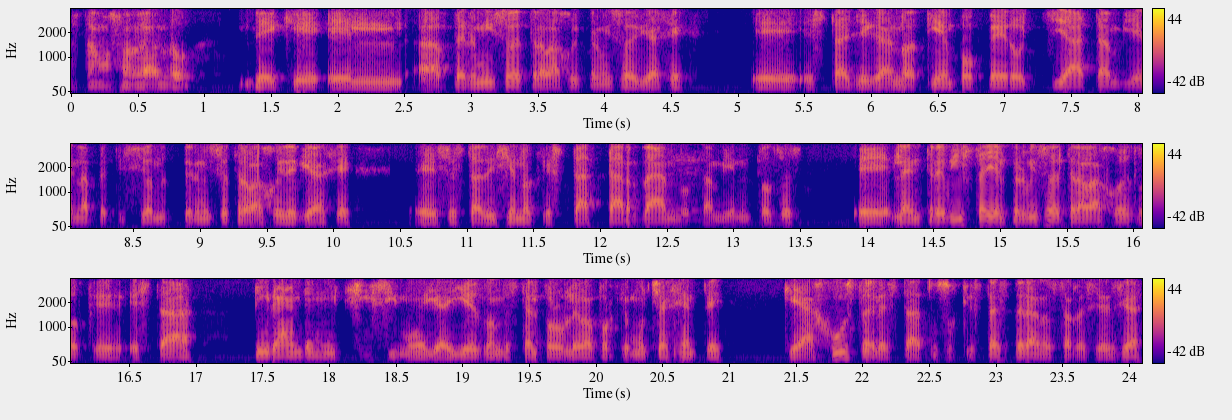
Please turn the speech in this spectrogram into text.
estamos hablando de que el permiso de trabajo y permiso de viaje eh, está llegando a tiempo, pero ya también la petición de permiso de trabajo y de viaje eh, se está diciendo que está tardando también. Entonces, eh, la entrevista y el permiso de trabajo es lo que está durando muchísimo y ahí es donde está el problema porque mucha gente que ajusta el estatus o que está esperando esta residencia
